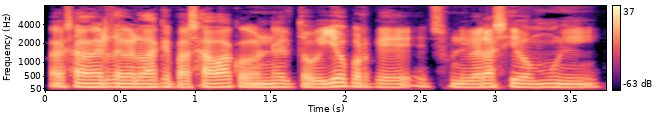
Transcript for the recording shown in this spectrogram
para saber de verdad qué pasaba con el tobillo, porque su nivel ha sido muy,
